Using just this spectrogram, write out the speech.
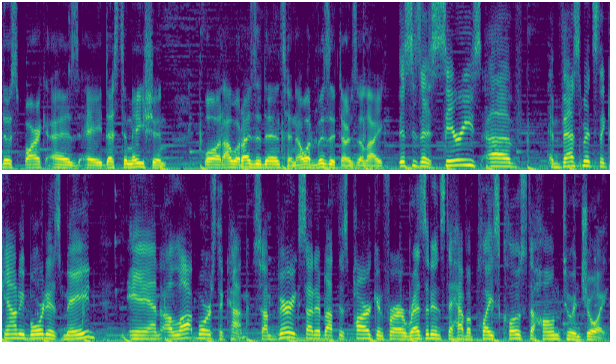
this park as a destination for our residents and our visitors alike. This is a series of investments the county board has made and a lot more is to come. So I'm very excited about this park and for our residents to have a place close to home to enjoy.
